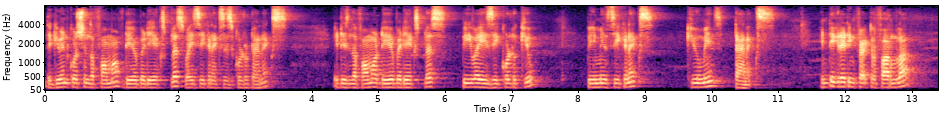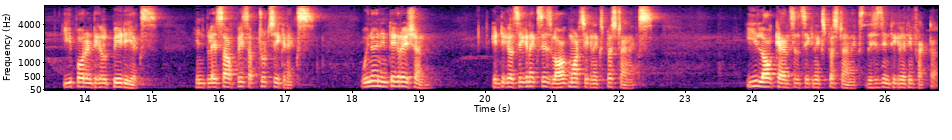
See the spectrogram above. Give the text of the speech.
The given question in the form of dy by dx plus y secant x is equal to tan x. It is in the form of dy by dx plus py is equal to q. p means secant x, q means tan x. Integrating factor formula e power integral p dx. In place of p substitute secant x. We know in integration integral secant x is log mod secant x plus tan x. E log cancel secant x plus tan x. This is integrating factor.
